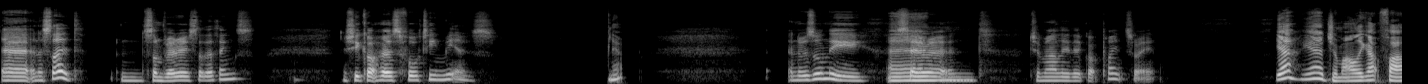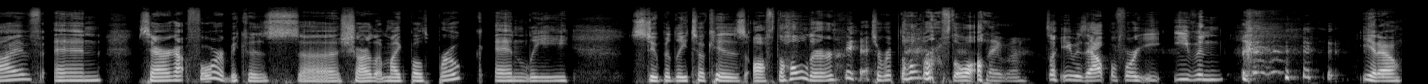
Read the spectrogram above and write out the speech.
Uh, and a sled and some various other things. And she got hers fourteen meters. Yep. And there was only Sarah Um, and Jamali that got points, right? Yeah, yeah. Jamali got five and Sarah got four because uh, Charlotte and Mike both broke and Lee stupidly took his off the holder to rip the holder off the wall. Nightmare. So he was out before he even, you know,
